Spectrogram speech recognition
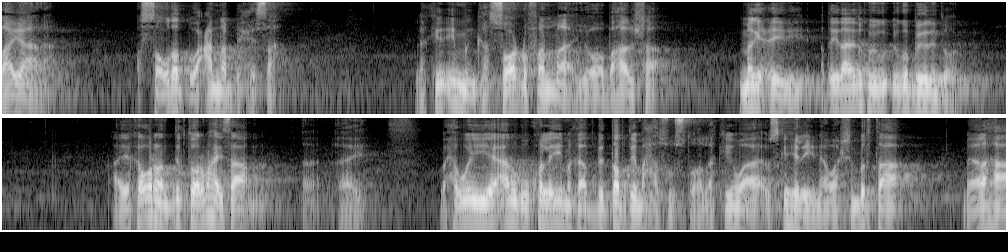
Laayaana sawdad wacanna bixisa. Laakiin iminka soo dhufan maayo oo bahasha magaceedii. Haddaydaan idinku igu aya ka warran doctor ma haysaa waxa weeye anigu kollay iminka bidabdi ma xasuusto laakiin waa iska helaynaa waa shimbirta meelaha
